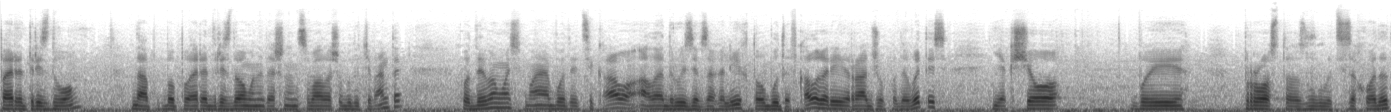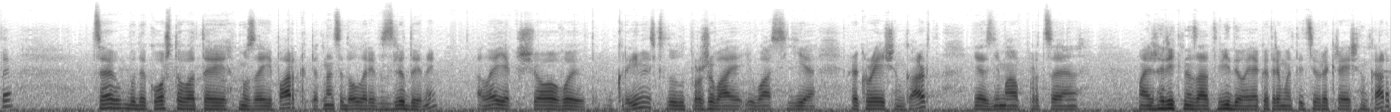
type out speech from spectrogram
перед Різдвом. Да, бо перед Різдвом вони теж анонсували, що будуть івенти. Подивимось, має бути цікаво. Але, друзі, взагалі, хто буде в Калгарі, раджу подивитись. Якщо ви просто з вулиці заходите, це буде коштувати музей парк 15 доларів з людини. Але якщо ви там, українець, хто тут проживає і у вас є Recreation Card, я знімав про це майже рік назад відео, як отримати цю Recreation Card.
